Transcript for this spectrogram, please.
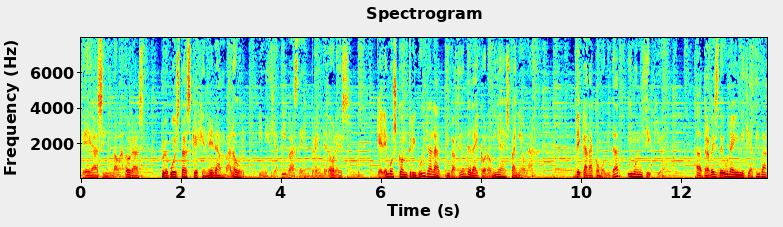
ideas innovadoras, propuestas que generan valor, iniciativas de emprendedores. Queremos contribuir a la activación de la economía española. de cada comunidad y municipio, a través de una iniciativa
